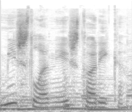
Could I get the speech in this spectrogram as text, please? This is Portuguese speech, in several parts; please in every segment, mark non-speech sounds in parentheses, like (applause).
Miscelânea Histórica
